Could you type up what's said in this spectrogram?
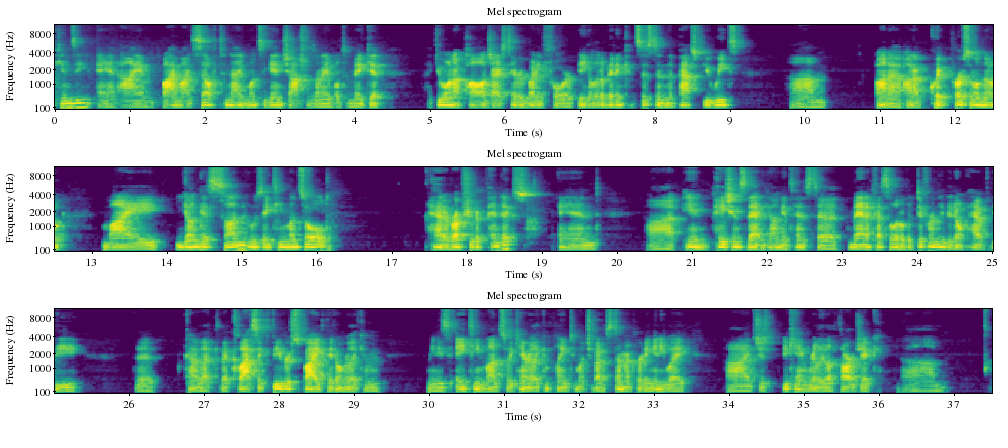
Kinsey, and I am by myself tonight. Once again, Josh was unable to make it. I do want to apologize to everybody for being a little bit inconsistent in the past few weeks. Um, on a on a quick personal note, my youngest son, who is 18 months old, had a ruptured appendix, and uh, in patients that young, it tends to manifest a little bit differently. They don't have the the kind of like the classic fever spike. They don't really come. Mean, he's 18 months, so he can't really complain too much about his stomach hurting anyway. Uh, it just became really lethargic, um,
